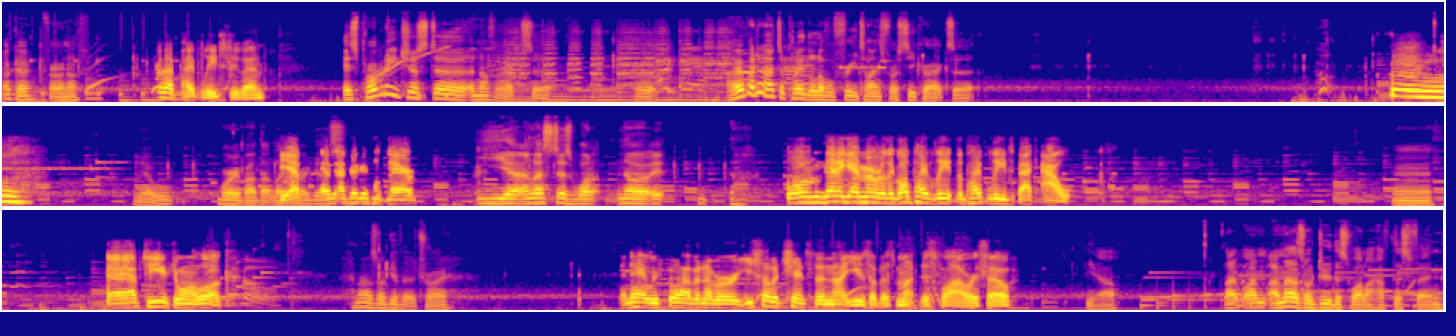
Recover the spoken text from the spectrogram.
Okay, fair enough. Where that pipe leads to then? It's probably just uh, another exit. Or... I hope I don't have to play the level three times for a secret exit. Yeah, we'll worry about that later, yep, I I, guess. I think it's up there. Yeah, unless there's one... No, it... Well, then again, remember the gold pipe lead, the pipe leads back out. Hmm. Uh, up to you if you want to look. I might as well give it a try. And hey, we still have another. You still have a chance to not use up this much this flower. So Yeah. Like, I'm, I might as well do this while I have this thing.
